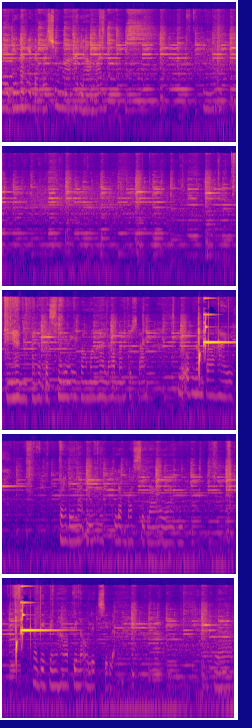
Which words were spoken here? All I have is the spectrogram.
Ready nang ilabas yung mga halaman. Ayan. Ayan, na yung ibang mga halaman ko sa loob ng bahay. Pwede na ilabas sila. Ayan. Magiging happy na ulit sila. Ayan.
